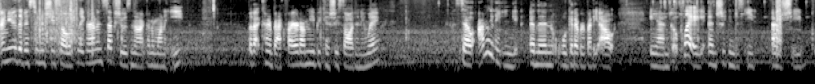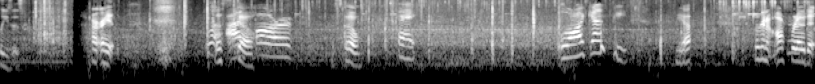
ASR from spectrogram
I knew that as soon as she saw the playground and stuff, she was not gonna want to eat but that kind of backfired on me because she saw it anyway. So I'm gonna eat and then we'll get everybody out and go play and she can just eat as she pleases. All right, Let's go. Let's go. Okay. Like and peace. Yep. We're gonna off-road it.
